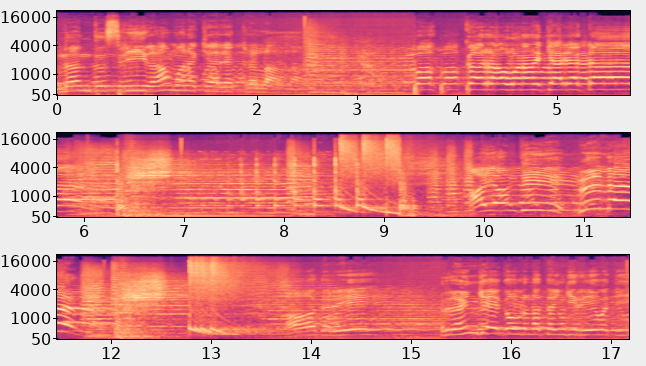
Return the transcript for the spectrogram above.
ನಂದು ಶ್ರೀರಾಮನ ಕ್ಯಾರೆಕ್ಟರ್ ಅಲ್ಲ. ಪಕ್ಕ ರಾವಣನ character I am the villain ಆದರೆ ರಂಗೇಗೌಡನ ತಂಗಿ ರೇವತಿ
